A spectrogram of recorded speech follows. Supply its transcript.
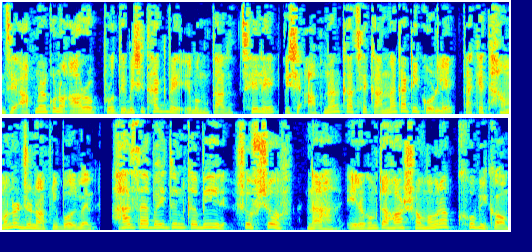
যে আপনার কোনো আরব প্রতিবেশী থাকবে এবং তার ছেলে এসে আপনার কাছে কান্নাকাটি করলে তাকে থামানোর জন্য আপনি বলবেন, হাজা বাইতুন কবির, শোফ শোফ। না, এরকমটা হওয়ার সম্ভাবনা খুবই কম।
